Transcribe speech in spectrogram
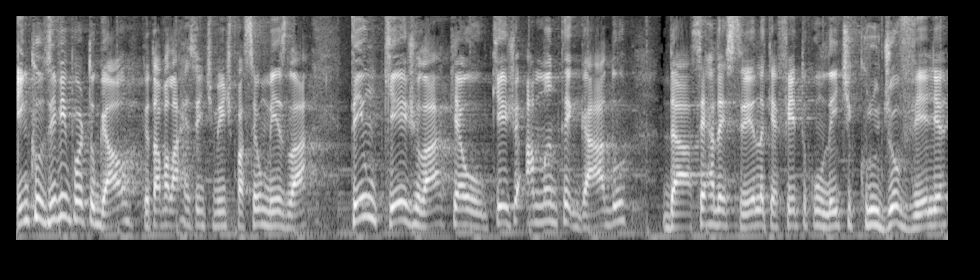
Inclusive em Portugal, que eu estava lá recentemente, passei um mês lá, tem um queijo lá que é o queijo amanteigado da Serra da Estrela, que é feito com leite cru de ovelha,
